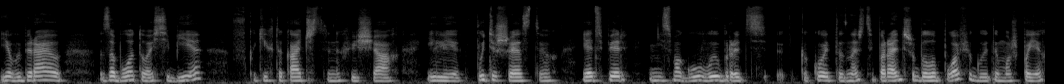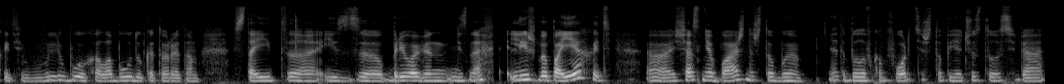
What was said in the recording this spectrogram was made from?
Я выбираю заботу о себе в каких-то качественных вещах или в путешествиях. Я теперь не смогу выбрать какой-то, знаешь, типа раньше было пофигу, и ты можешь поехать в любую халабуду, которая там стоит э, из бревен, не знаю, лишь бы поехать. Сейчас э, мне важно, чтобы это было в комфорте, чтобы я чувствовала себя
